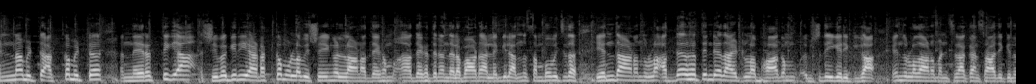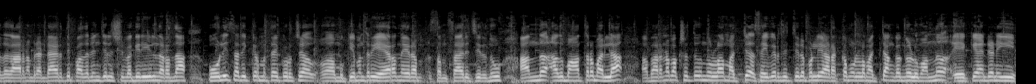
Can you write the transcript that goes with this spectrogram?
എണ്ണമിട്ട് അക്കമിട്ട് നിരത്തിയ ശിവഗിരി അടക്കമുള്ള വിഷയങ്ങളിലാണ് അദ്ദേഹം അദ്ദേഹത്തിന്റെ നിലപാട് അല്ലെങ്കിൽ അന്ന് സംഭവിച്ചത് എന്താണെന്നുള്ള അദ്ദേഹത്തിന്റെതായിട്ടുള്ള ഭാഗം വിശദീകരിക്കുക എന്നുള്ളതാണ് മനസ്സിലാക്കാൻ സാധിക്കുന്നത്. കാരണം രണ്ടായിരത്തി പതിനഞ്ചിൽ ശിവഗിരിയിൽ നടന്ന പോലീസ് അതിക്രമത്തെക്കുറിച്ച് മുഖ്യമന്ത്രി ഏറെ നേരം സംസാരിച്ചിരുന്നു. അന്ന് അത് മാത്രമല്ല ഭരണപക്ഷത്തു നിന്നുള്ള മറ്റ് സേവ്യർ ചിച്ചിലപ്പള്ളി അടക്കമുള്ള മറ്റ് അംഗങ്ങളും അന്ന് എ കെ ആന്റണി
